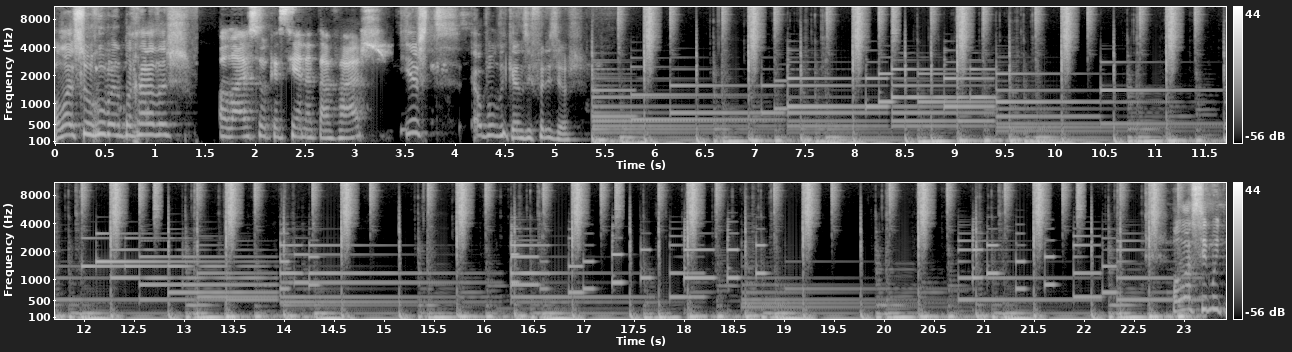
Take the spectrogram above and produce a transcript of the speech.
Olá, eu sou o Ruben Barradas. Olá, eu sou a Cassiana Tavares. E este é o Publicanos e Fariseus.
